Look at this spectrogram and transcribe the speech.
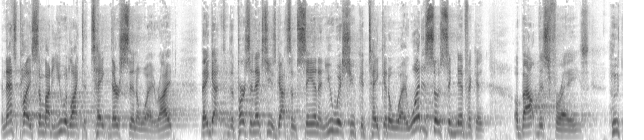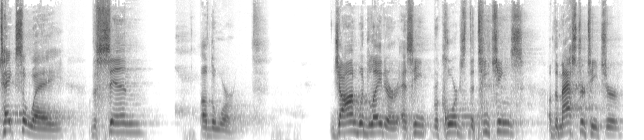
And that's probably somebody you would like to take their sin away, right? They got, the person next to you's got some sin and you wish you could take it away. What is so significant about this phrase? Who takes away the sin of the world? John would later, as he records the teachings of the master teacher,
